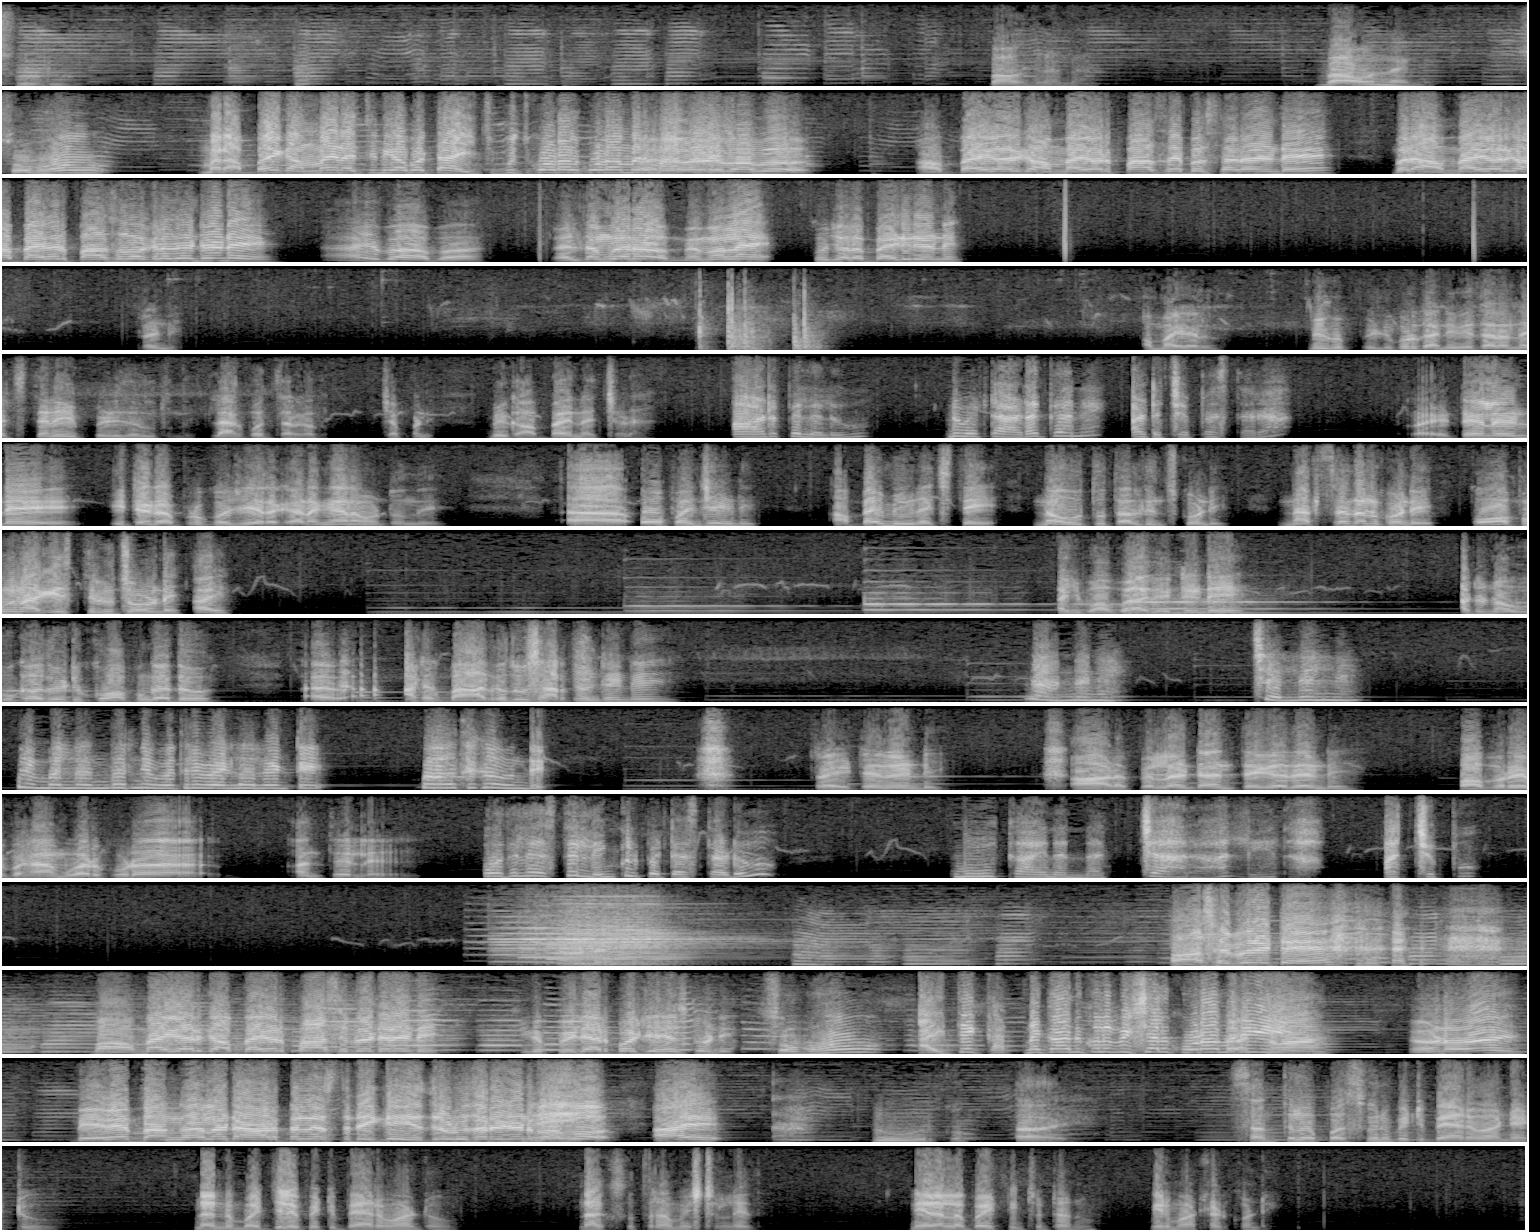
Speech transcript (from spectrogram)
చూడు. బాగుంది నాన్న. బాగుందండి. శుభం. మరి అబ్బాయికి అమ్మాయి నచ్చింది కాబట్టి ఆ ఇచ్చిపుచ్చుకోవడాలు కూడా మరి ఎవరండి మాట్లాడే- బాబు? అబ్బాయి గారికి అమ్మాయి గారు పాస్ అయిపోయి సరే అండి మరి అమ్మాయి గారికి అబ్బాయి గారు పాస్ అవ్వట్లేదు ఏంటండి? అయ్య బాబా. వెళ్తాం గారు మిమ్మల్ని కొంచెం బయటికి రండి. రండి. అమ్మాయి గారు మీకు పెళ్ళి కొడుకు అన్ని విధాలా నచ్చితేనే ఈ పెళ్ళి జరుగుతుంది. లేకపోతే జరగదు. చెప్పండి మీకు అబ్బాయి నచ్చాడా? ఆడపిల్లలు నువ్వు ఇట్ట అడగగానే అట చెప్పేస్తారా? రైటే లేండి. ఇటప్పుడు కొంచెం ఇరకాడంగానే ఉంటుంది. ఓ పని చేయండి. అబ్బాయి మీకు నచ్చితే నవ్వుతూ తలదించుకోండి. నచ్చలేదు అనుకోండి కోపం నాకేసి తిరిగి చూడండి. హాయ్ అయ్యి బాబు అదేంటండి? అటు నవ్వు కాదు ఇటు కోపం కాదు. అటు బాధగా చూసి అర్థం ఏంటండి? నాన్నని చెల్లెల్ని మిమ్మల్ని అందరినీ వదిలి వెళ్ళాలంటే బాధగా ఉంది. రైటేనండి. ఆడపిల్ల అంటే అంతే కదండి. పాపం రేపు హేమ గారు కూడా అంతేలే. వదిలేస్తే లింకులు పెట్టేస్తాడు? నీకాయన నచ్చారా లేదా? అది చెప్పు? పాస్ అయిపోయినట్టే. మా అమ్మాయి గారికి అబ్బాయి గారు పాస్ అయిపోయారండి ఇక పెళ్ళి ఏర్పాటు చేసేసుకోండి. శుభం. అయితే కట్న కానుకల విషయాలు కూడా మరి? మేమే బంగారం లాంటి ఆడపిల్లలు ఇస్తుంటే ఇంకా ఎదురు అడుగుతారండి బాబు. ఆయ్. నువ్వు ఊరుకో. ఆయ్. సంతలో పశువుని పెట్టి బేరం ఆడినట్టు నన్ను మధ్యలో పెట్టి బేరం ఆడడం నాకు సుతరాం ఇష్టం లేదు. నేను అలా బయట నుంచి ఉంటాను. మీరు మాట్లాడుకోండి.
